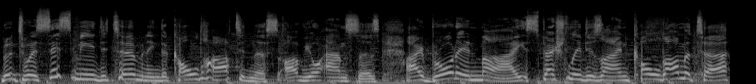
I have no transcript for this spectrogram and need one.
But to assist me in determining the cold-heartedness of your answers, I brought in my specially designed coldometer.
